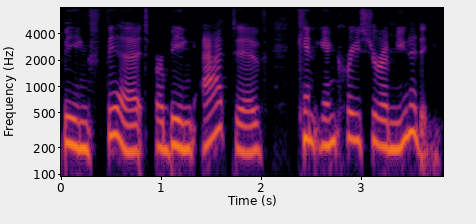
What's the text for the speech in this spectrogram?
being fit or being active can increase your immunity?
